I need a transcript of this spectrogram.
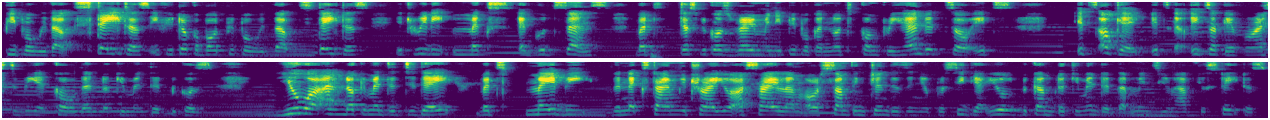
people without status, if you talk about people without status, it really makes a good sense. But just because very many people cannot comprehend it, so it's it's okay. It's it's okay for us to be called undocumented because you are undocumented today, but maybe the next time you try your asylum or something changes in your procedure, you'll become documented. That means you'll have your status.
